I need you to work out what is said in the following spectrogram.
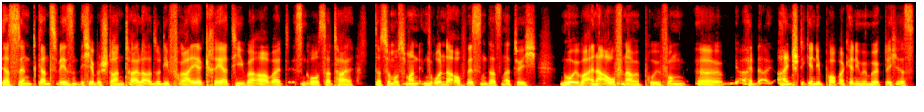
Das sind ganz wesentliche Bestandteile. Also die freie, kreative Arbeit ist ein großer Teil. Dazu muss man im Grunde auch wissen, dass natürlich nur über eine Aufnahmeprüfung äh, ein Einstieg in die Pop Academy möglich ist.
